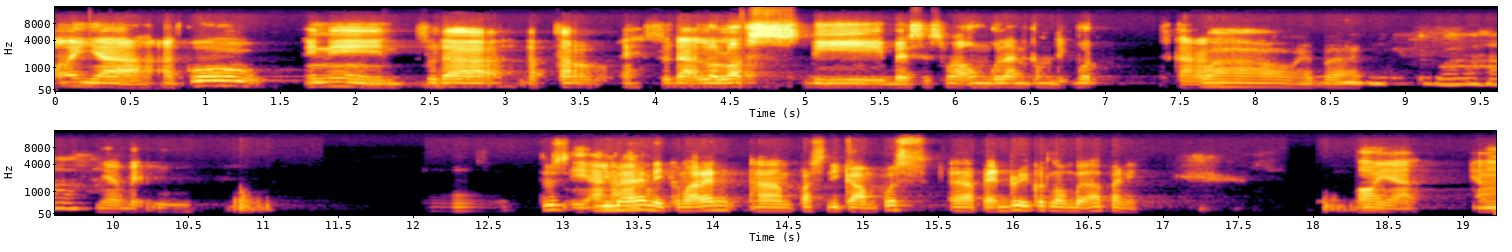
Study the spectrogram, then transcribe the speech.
Oh iya, aku ini sudah daftar eh sudah lolos di beasiswa unggulan Kemdikbud sekarang. Wow hebat. Gitu, Wah. Ya BU. Terus Di gimana anak-anak. nih kemarin em, pas di kampus eh, Pedro ikut lomba apa nih? Oh ya, yang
